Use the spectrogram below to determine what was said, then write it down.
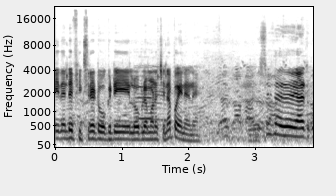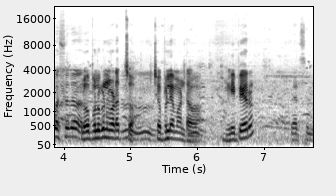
ఐదు అంటే ఫిక్స్ రేట్ ఒకటి లోపల ఏమన్నా చిన్న పైన ఏటకు వస్తుందో. లోపల కూడా పడచ్చు. చెప్పులేమంటావా మీ పేరు? నరసింహ.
